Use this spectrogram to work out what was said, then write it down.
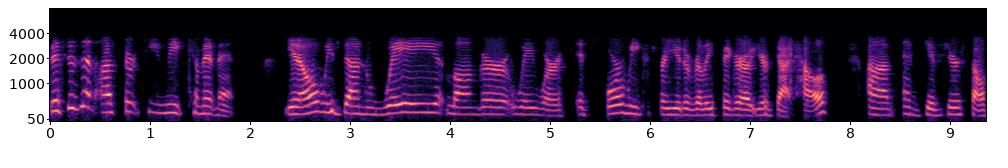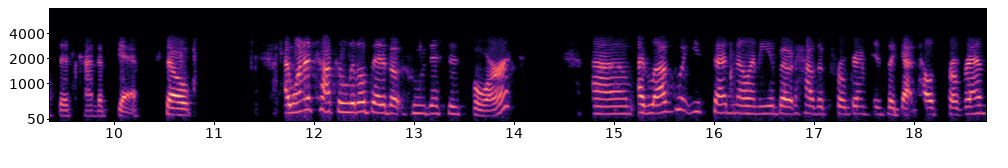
this isn't a 13 week commitment. You know, we've done way longer, way worse. It's four weeks for you to really figure out your gut health um, and give yourself this kind of gift. So, I want to talk a little bit about who this is for. Um, I loved what you said, Melanie, about how the program is a gut health program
